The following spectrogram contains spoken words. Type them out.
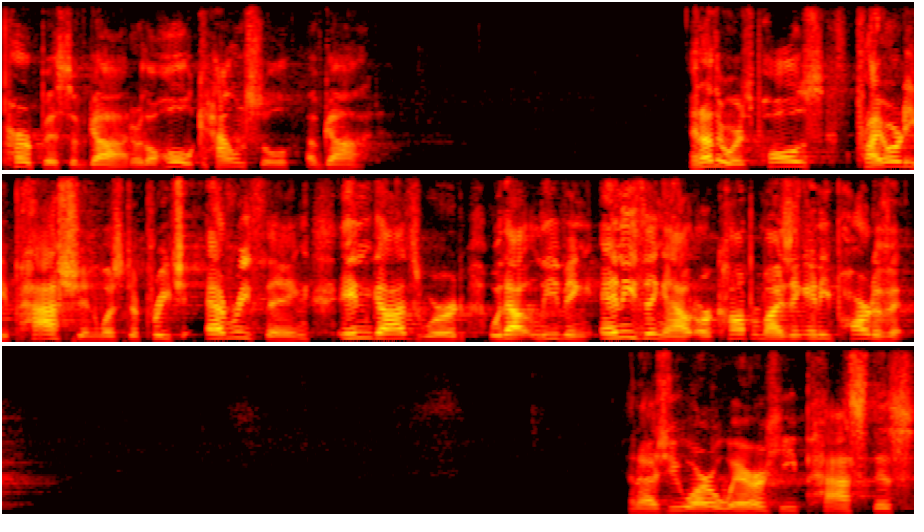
purpose of God or the whole counsel of God. In other words, Paul's priority passion was to preach everything in God's word without leaving anything out or compromising any part of it. And as you are aware, he passed this,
